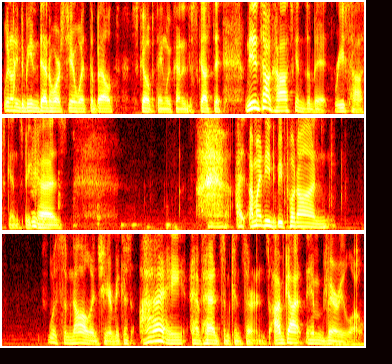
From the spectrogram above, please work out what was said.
we don't need to beat a dead horse here with the belt Schoop thing. We've kind of discussed it. We need to talk Hoskins a bit, Rhys Hoskins, because I, I might need to be put on with some knowledge here because I have had some concerns. I've got him very low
